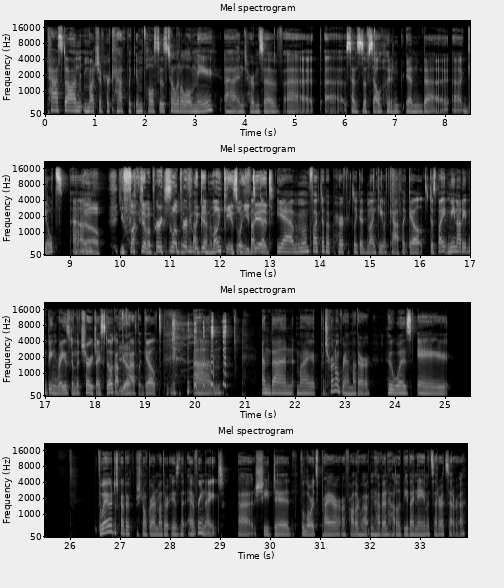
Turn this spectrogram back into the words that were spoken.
passed on much of her Catholic impulses to little old me uh, in terms of uh, uh, senses of selfhood and, and uh, uh, guilt. Um, oh, no, you fucked up a person, a perfectly good up- monkey is what you fucked did. up- yeah, my mom fucked up a perfectly good monkey with Catholic guilt. Despite me not even being raised in the church, I still got the Yep. Catholic guilt. Um, and then my paternal grandmother, who was a. The way I would describe my paternal grandmother is that every night uh, she did the Lord's Prayer, Our Father who art in heaven, hallowed be thy name, etc., etc.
